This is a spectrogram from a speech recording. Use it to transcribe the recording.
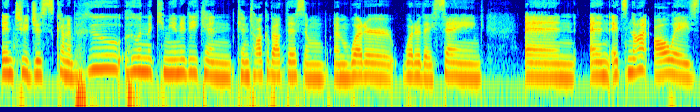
into just kind of who who in the community can can talk about this and and what are what are they saying, and and it's not always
